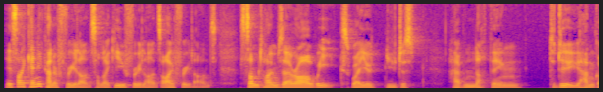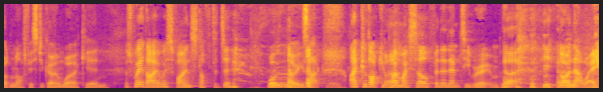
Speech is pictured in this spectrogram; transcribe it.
it's like any kind of freelancer. Like you freelance, I freelance. Sometimes there are weeks where you you just have nothing to do. You haven't got an office to go and work in. It's weird. I always find stuff to do. Well, no, exactly. I could occupy But- myself in an empty room. No, Not in that way.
